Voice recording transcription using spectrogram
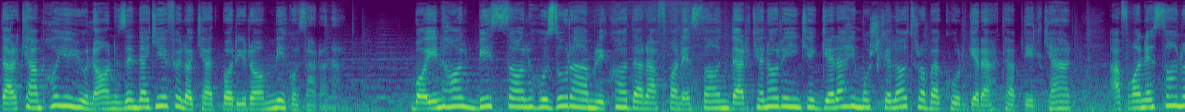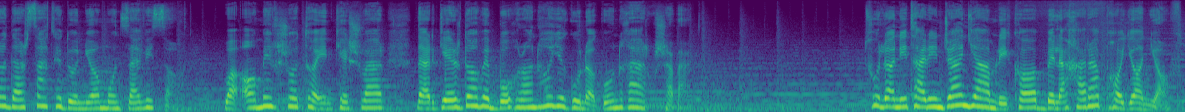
در کمپ‌های یونان زندگی فلاکتباری را می‌گذرانند. با این حال 20 سال حضور امریکا در افغانستان در کنار اینکه گره مشکلات را به کورگره تبدیل کرد، افغانستان را در سطح دنیا منزوی ساخت. و عامل شد تا این کشور در گرداب بحرانهای گوناگون غرق شود. طولانی ترین جنگ امریکا بالاخره پایان یافت.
